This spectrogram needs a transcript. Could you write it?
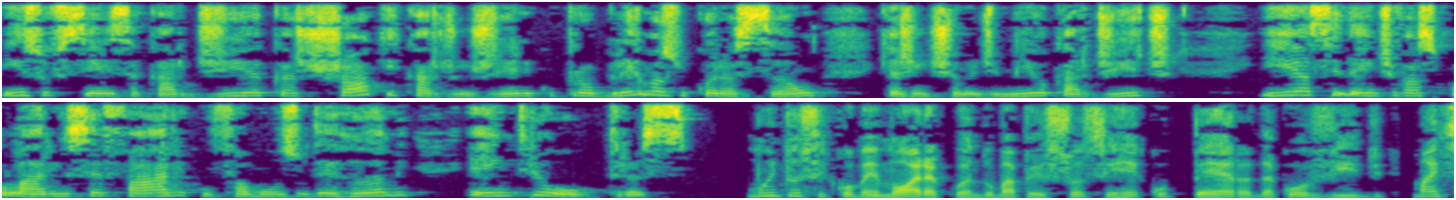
insuficiência cardíaca, choque cardiogênico, problemas do coração, que a gente chama de miocardite, e acidente vascular encefálico, o famoso derrame, entre outras. Muito se comemora quando uma pessoa se recupera da Covid, mas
